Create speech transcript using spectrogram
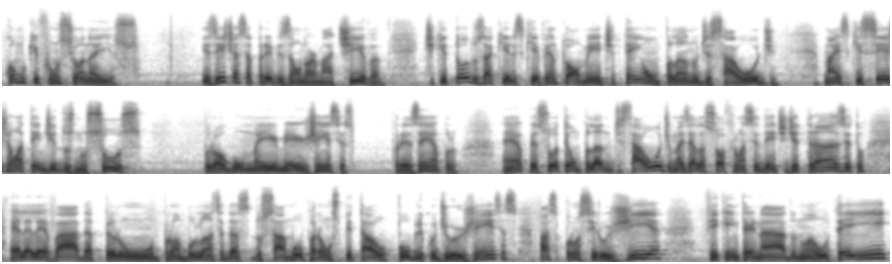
Como que funciona isso? Existe essa previsão normativa de que todos aqueles que eventualmente tenham um plano de saúde, mas que sejam atendidos no SUS por alguma emergência, por exemplo, né, a pessoa tem um plano de saúde, mas ela sofre um acidente de trânsito, ela é levada por, um, por uma ambulância das, do SAMU para um hospital público de urgências, passa por uma cirurgia, fica internado numa UTI,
